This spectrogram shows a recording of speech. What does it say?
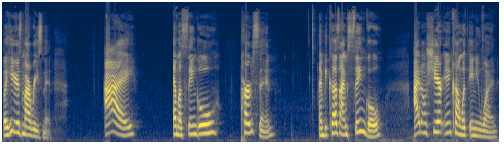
but here's my reasoning. I am a single person. And because I'm single, I don't share income with anyone.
